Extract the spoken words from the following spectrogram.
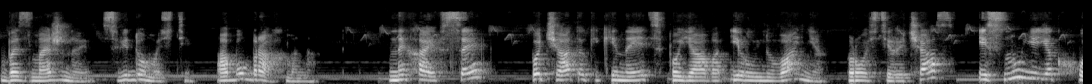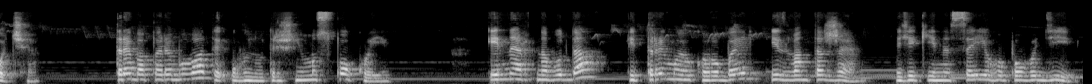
безмежної свідомості або брахмана. Нехай все, початок і кінець, поява і руйнування, простір і час існує як хоче. Треба перебувати у внутрішньому спокої. Інертна вода підтримує корабель із вантажем, який несе його по воді,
